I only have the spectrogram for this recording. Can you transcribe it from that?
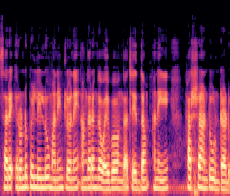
సరే రెండు పెళ్ళిళ్ళు మన ఇంట్లోనే అంగరంగ వైభవంగా చేద్దాం అని హర్ష అంటూ ఉంటాడు.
